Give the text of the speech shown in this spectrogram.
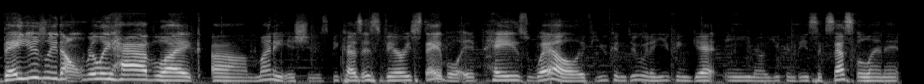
they usually don't really have like um, money issues because it's very stable. It pays well. If you can do it and you can get you know you can be successful in it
